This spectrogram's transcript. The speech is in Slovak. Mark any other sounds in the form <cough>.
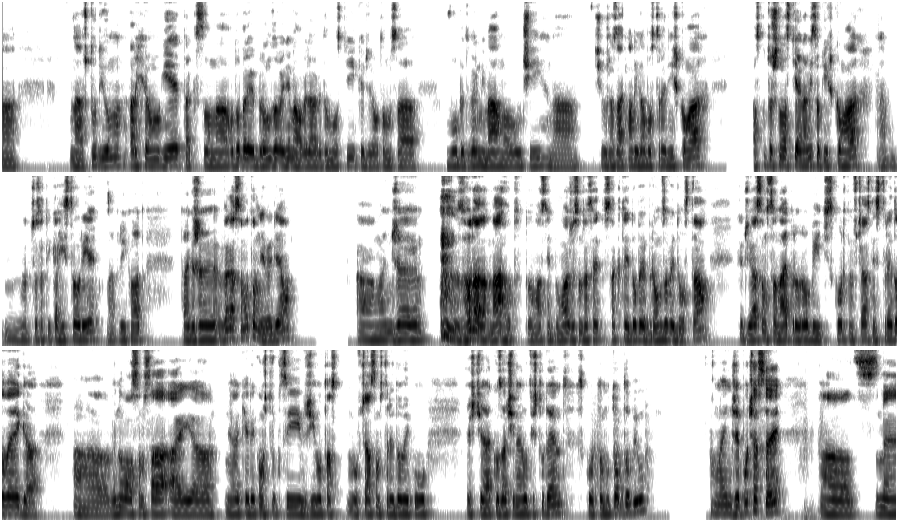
na štúdium archeológie, tak som o dobrej bronzovej nemal veľa vedomostí, keďže o tom sa vôbec veľmi málo učí, na, či už na základných alebo stredných školách a v skutočnosti aj na vysokých školách, čo sa týka histórie napríklad. Takže veľa som o tom nevedel lenže <clears throat> zhoda náhod to vlastne bola, že som zase sa k tej dobe bronzovej dostal, keďže ja som chcel najprv robiť skôr ten včasný stredovek a, a venoval som sa aj nejakej rekonštrukcii života vo včasnom stredoveku ešte ako začínajúci študent, skôr tomuto obdobiu. Lenže počase sme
